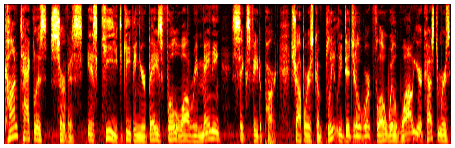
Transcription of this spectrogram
Contactless service is key to keeping your bays full while remaining six feet apart. Shopware's completely digital workflow will wow your customers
